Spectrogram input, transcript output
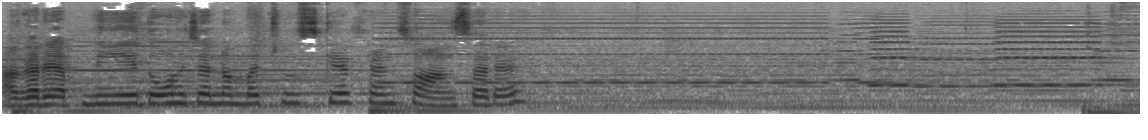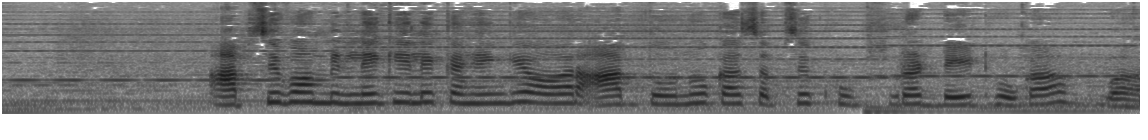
अगर आपने ये 2000 नंबर चूज़ किया फ्रेंड्स तो आंसर है। आपसे वो मिलने के लिए कहेंगे और आप दोनों का सबसे खूबसूरत डेट होगा वह।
